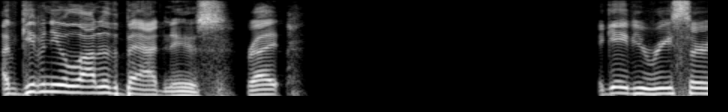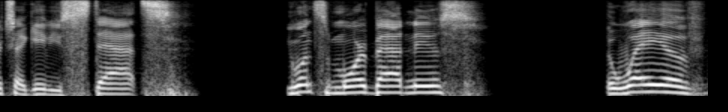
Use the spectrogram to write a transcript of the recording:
I've given you a lot of the bad news, right? I gave you research, I gave you stats. You want some more bad news? The way of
